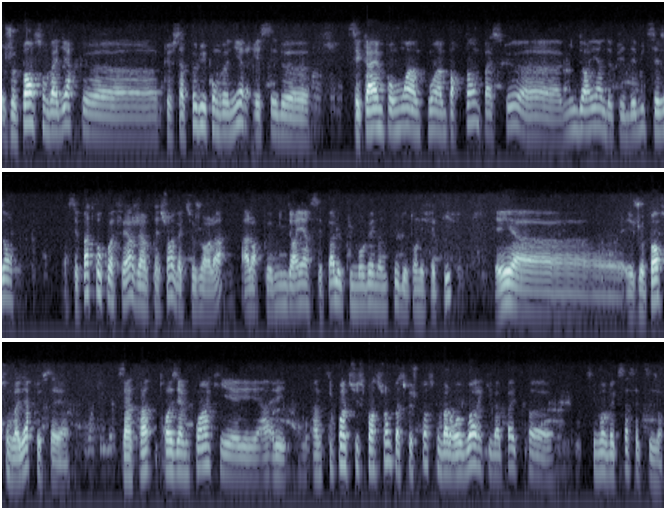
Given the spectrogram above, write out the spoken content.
Je pense, on va dire, que, euh, ça peut lui convenir et c'est quand même pour moi un point important parce que, euh, mine de rien, depuis le début de saison, on ne sait pas trop quoi faire, j'ai l'impression, avec ce joueur-là. Alors que, mine de rien, c'est pas le plus mauvais non plus de ton effectif. Et, euh, et je pense, on va dire que c'est, c'est un troisième point qui est allez, un petit point de suspension parce que je pense qu'on va le revoir et qu'il va pas être euh, si mauvais que ça cette saison.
